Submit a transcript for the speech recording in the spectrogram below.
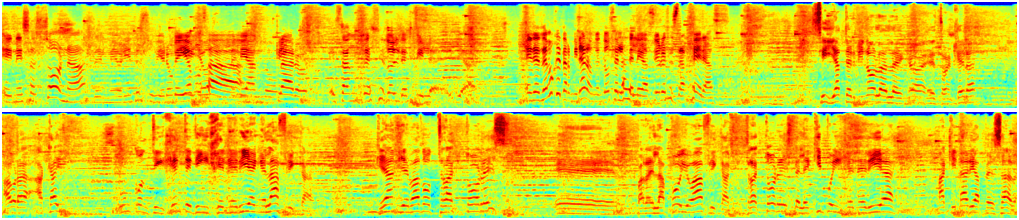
en esa zona del Medio Oriente estuvieron Veíamos ellos a... peleando. Claro, están haciendo el desfile. ya. Entendemos que terminaron entonces las delegaciones extranjeras. Sí, ya terminó la lega extranjera. Ahora, acá hay un contingente de ingeniería en el África que han llevado tractores eh, para el apoyo a África, tractores del equipo de ingeniería, maquinaria pesada.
